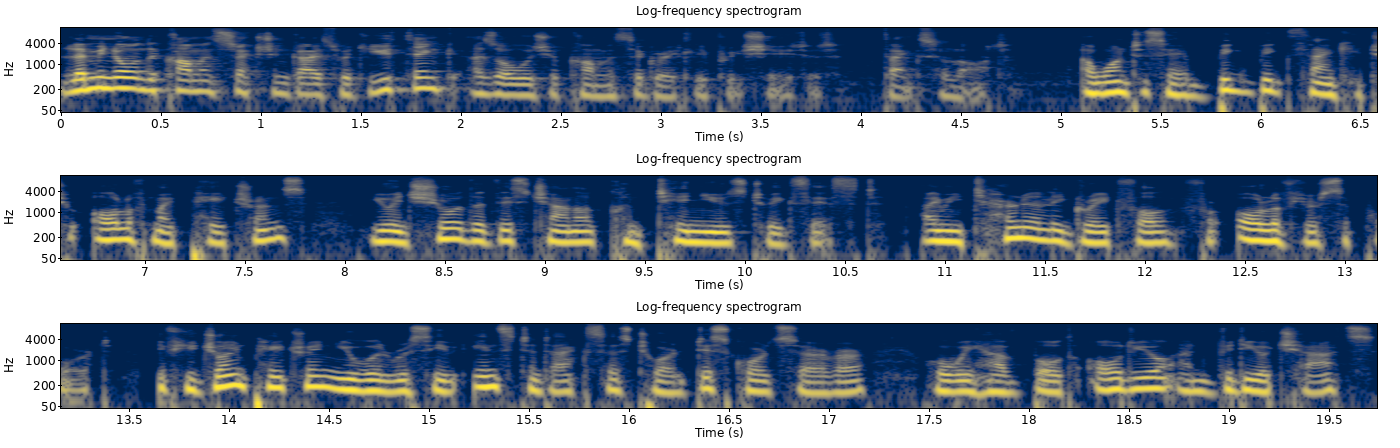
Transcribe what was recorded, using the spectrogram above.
Let me know in the comments section, guys, what you think. As always, your comments are greatly appreciated. Thanks a lot. I want to say a big, big thank you to all of my patrons. You ensure that this channel continues to exist. I'm eternally grateful for all of your support. If you join Patreon, you will receive instant access to our Discord server where we have both audio and video chats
